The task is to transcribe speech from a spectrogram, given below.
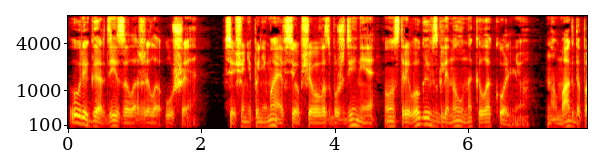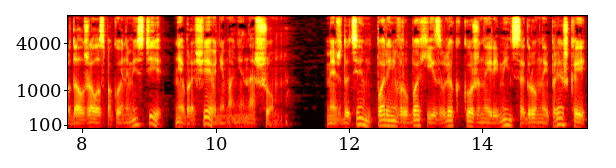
Ури Горди заложила уши. Все еще не понимая всеобщего возбуждения, он с тревогой взглянул на колокольню. Но Магда продолжала спокойно мести, не обращая внимания на шум. Между тем парень в рубахе извлек кожаный ремень с огромной пряжкой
